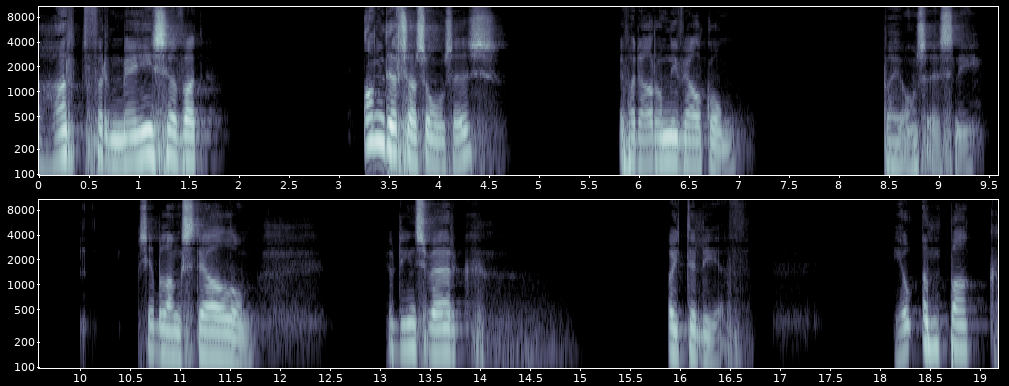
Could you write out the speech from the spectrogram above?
'n hart vir mense wat anders as ons is en wat daarom nie welkom by ons is nie. As jy belangstel om jou dienswerk uit te leef. Jou impak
